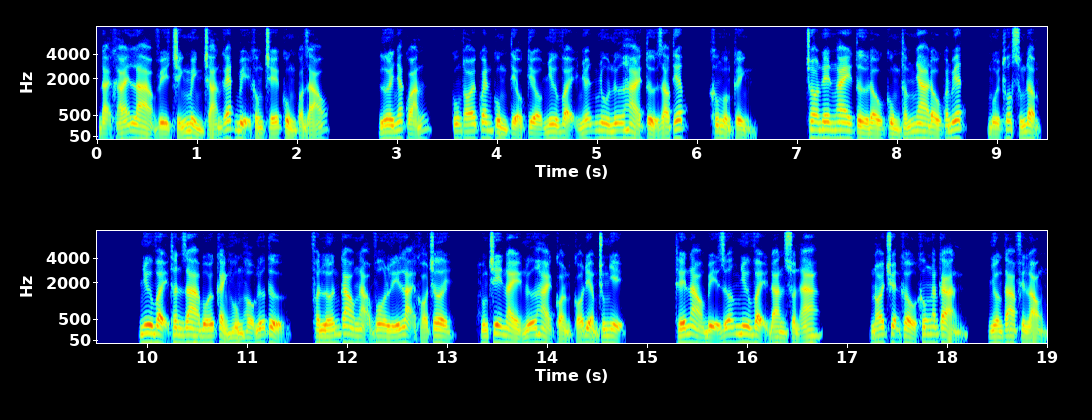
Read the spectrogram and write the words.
đại khái là vì chính mình chán ghét bị khống chế cùng quản giáo. Lười nhắc quán, cũng thói quen cùng tiểu kiều như vậy nhẫn nhu nữ hải tử giao tiếp, không ổn kình. Cho nên ngay từ đầu cùng thấm nha đầu quen biết, mùi thuốc súng đậm. Như vậy thân ra bối cảnh hùng hậu nữ tử, phần lớn cao ngạo vô lý lại khó chơi húng chi này nữ hải còn có điểm trung nhị. Thế nào bị dưỡng như vậy đàn xuẩn a? Nói chuyện khẩu không ngăn cản, nhường ta phiền lòng.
